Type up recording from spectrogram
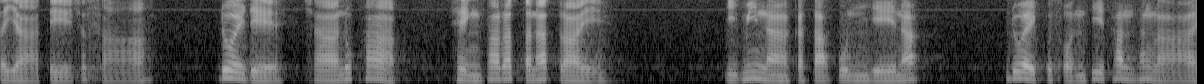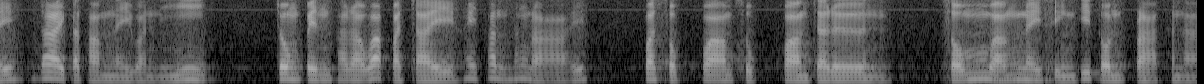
ตยาเตชะสา ด้วยเดชานุภาพ แห่งพระรัตนตรัย อิมินากตะปุญเยนะ ด้วยกุศลที่ท่านทั้งหลายได้กระทำในวันนี้ จงเป็นภารวะปัจจัยให้ท่านทั้งหลาย ประสบความสุขความเจริญ สมหวังในสิ่งที่ตนปรารถนา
